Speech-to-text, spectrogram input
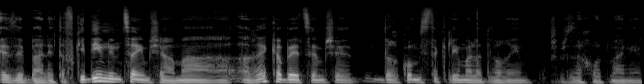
איזה בעלי תפקידים נמצאים שם, מה הרקע בעצם שדרכו מסתכלים על הדברים. חושב שזה יכול להיות מעניין.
